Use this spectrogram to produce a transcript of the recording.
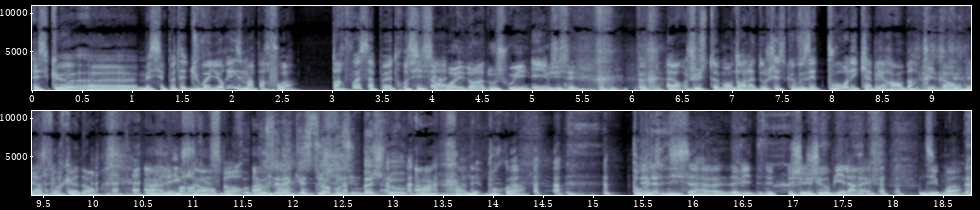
Est-ce que, euh, mais c'est peut-être du voyeurisme hein, parfois. Parfois, ça peut être aussi Si c'est ça. pour aller dans la douche, oui, Et- j'y sais. Alors justement, dans la douche, est-ce que vous êtes pour les caméras embarquées? Non, bien sûr que non. Un exemple. Faut poser la question à Rosine Bachelot. Un- un- pourquoi? Pourquoi tu dis ça, euh, David J'ai oublié la ref. Dis-moi. Non,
